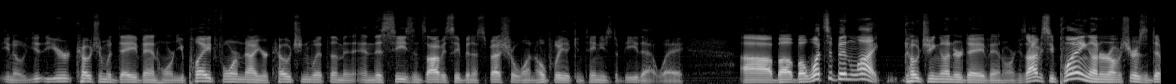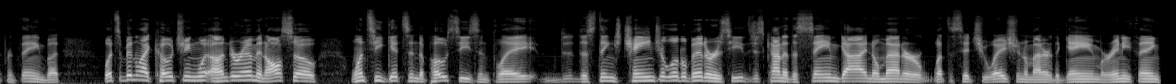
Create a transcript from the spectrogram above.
you know you're coaching with Dave Van Horn. You played for him, now you're coaching with him, and, and this season's obviously been a special one. Hopefully, it continues to be that way. Uh, but but what's it been like coaching under Dave Van Horn? Because obviously playing under him, I'm sure, is a different thing. But what's it been like coaching under him, and also once he gets into postseason play, d- does things change a little bit, or is he just kind of the same guy no matter what the situation, no matter the game or anything?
